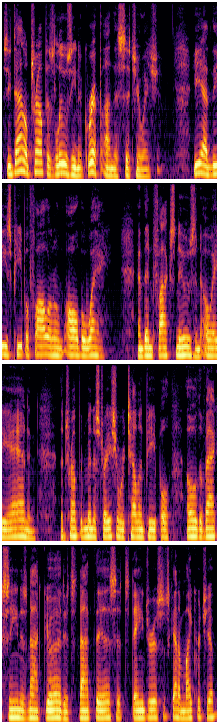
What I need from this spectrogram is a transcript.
See, Donald Trump is losing a grip on this situation. He had these people following him all the way. And then Fox News and OAN and the Trump administration were telling people, oh, the vaccine is not good, it's not this, it's dangerous, it's got a microchip.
